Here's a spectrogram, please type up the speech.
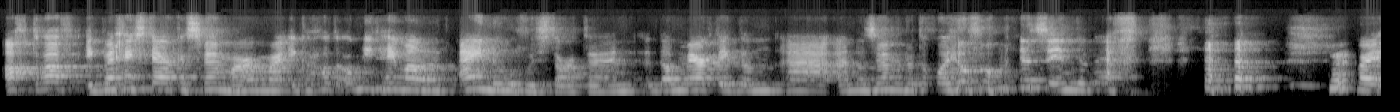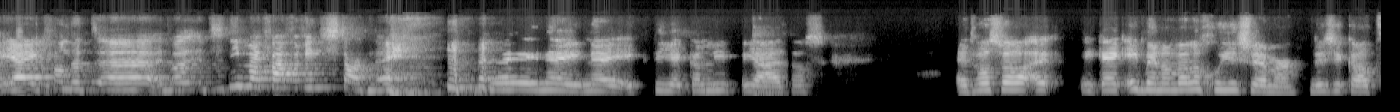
achteraf, ik ben geen sterke zwemmer, maar ik had ook niet helemaal aan het einde hoeven starten. En dan merkte ik, dan, uh, dan zwemmen er toch wel heel veel mensen in de weg. maar ja, ik vond het, uh, het, is niet mijn favoriete start, nee. nee, nee, nee. Ik, kan liep, ja, het was, het was wel, eh, kijk, ik ben dan wel een goede zwemmer. Dus ik had,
